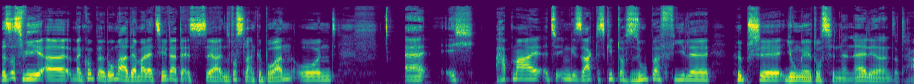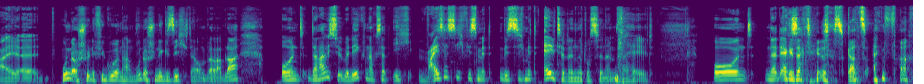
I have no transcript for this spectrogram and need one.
das ist wie äh, mein Kumpel Roma, der mal erzählt hat, der ist ja in Russland geboren und äh, ich hab mal zu ihm gesagt, es gibt doch super viele hübsche junge Russinnen, ne, die dann total äh, wunderschöne Figuren haben, wunderschöne Gesichter und bla bla bla. Und dann habe ich so überlegt und habe gesagt, ich weiß jetzt nicht, wie es mit, wie es sich mit älteren Russinnen verhält. Und dann hat er gesagt, das ist ganz einfach.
